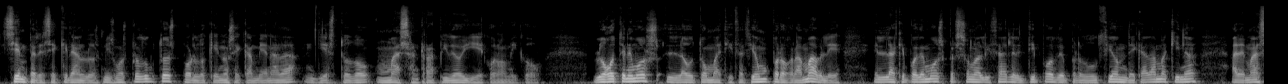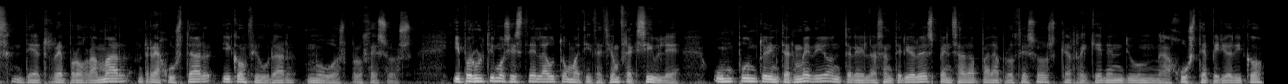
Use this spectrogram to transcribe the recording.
siempre se crean los mismos productos, por lo que no se cambia nada y es todo más rápido y económico. Luego tenemos la automatización programable, en la que podemos personalizar el tipo de producción de cada máquina, además de reprogramar, reajustar y configurar nuevos procesos. Y por último existe la automatización flexible, un punto intermedio entre las anteriores pensada para procesos que requieren de un ajuste periódico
